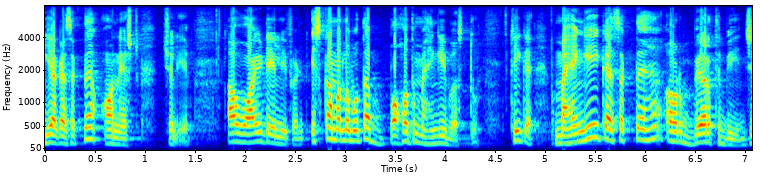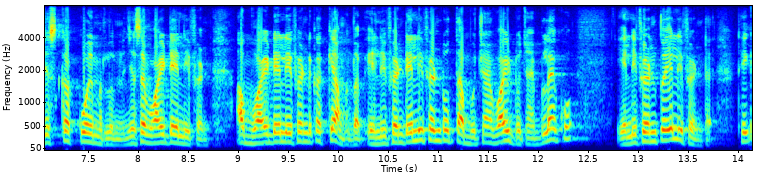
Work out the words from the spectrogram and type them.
या कह सकते हैं ऑनेस्ट चलिए अ वाइट एलिफेंट इसका मतलब होता है बहुत महँगी वस्तु, ठीक है? महँगी कह सकते हैं और व्यर्थ भी, जिसका कोई मतलब नहीं। जैसे व्हाइट एलिफेंट अब व्हाइट एलिफेंट का क्या मतलब? एलिफेंट एलिफेंट होता है, वो चाहे व्हाइट हो, चाहे ब्लैक हो एलिफेंट तो एलिफेंट है, ठीक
